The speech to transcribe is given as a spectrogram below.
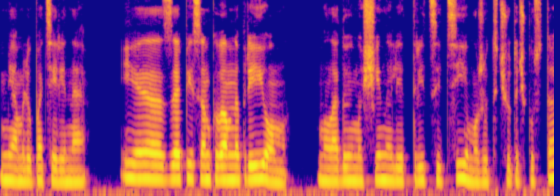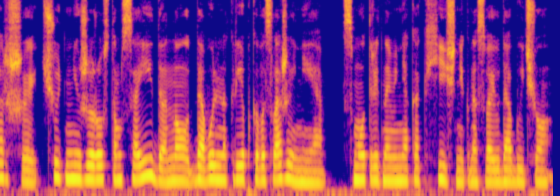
Мямлю потерянно. «Я записан к вам на прием. Молодой мужчина лет тридцати, может, чуточку старше, чуть ниже ростом Саида, но довольно крепкого сложения. Смотрит на меня как хищник на свою добычу.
